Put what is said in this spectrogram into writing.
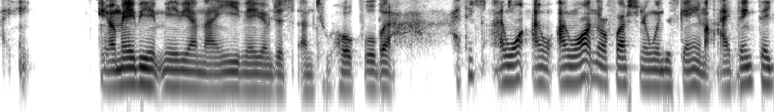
I, you know, maybe maybe I'm naive. Maybe I'm just I'm too hopeful. But I think I want I, I want Northwestern to win this game. I think they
